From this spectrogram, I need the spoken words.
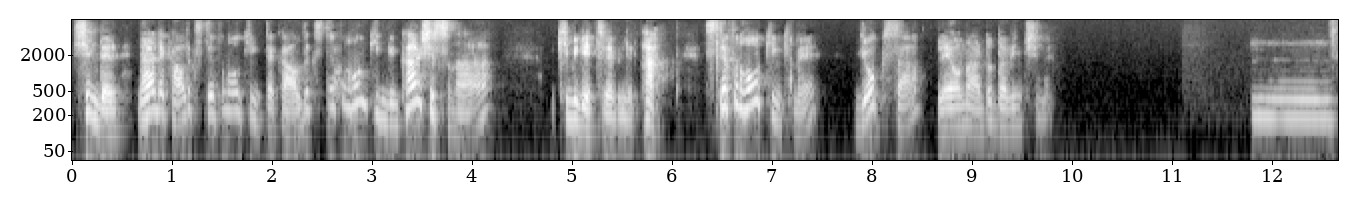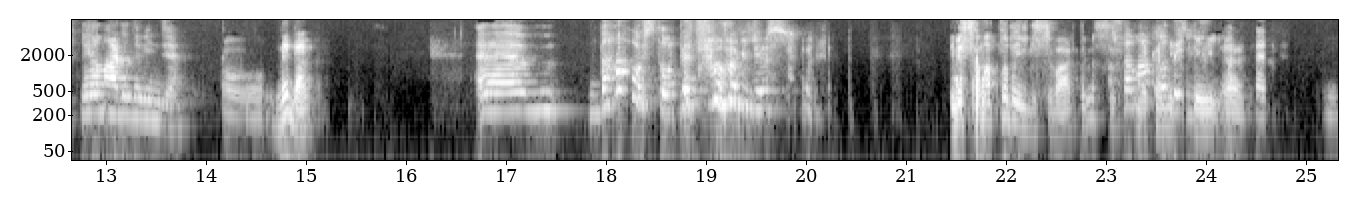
Şimdi nerede kaldık? Stephen Hawking'de kaldık. Stephen Hawking'in karşısına kimi getirebilir? Ha, Stephen Hawking mi yoksa Leonardo da Vinci mi? Hmm, Leonardo da Vinci. Oo, neden? Daha hoş sohbet olabilir. De sanatla da ilgisi var değil mi? Sırf Sanatla da ilgisi değil. var, Evet. evet.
